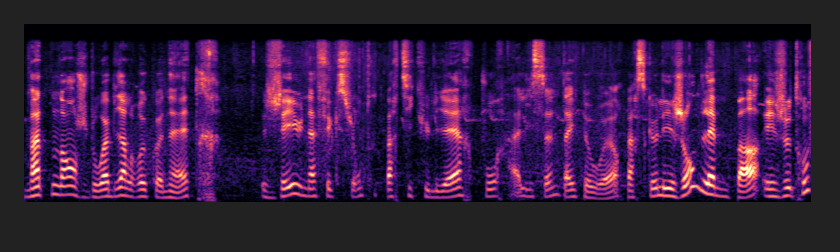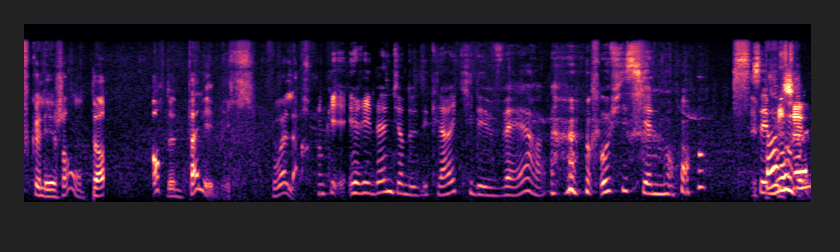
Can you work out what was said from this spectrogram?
Maintenant, je dois bien le reconnaître, j'ai une affection toute particulière pour Alicent Hightower parce que les gens ne l'aiment pas et je trouve que les gens ont tort de ne pas l'aimer. Voilà. Donc Eridan vient de déclarer qu'il est vert officiellement. C'est pas. Officiel-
